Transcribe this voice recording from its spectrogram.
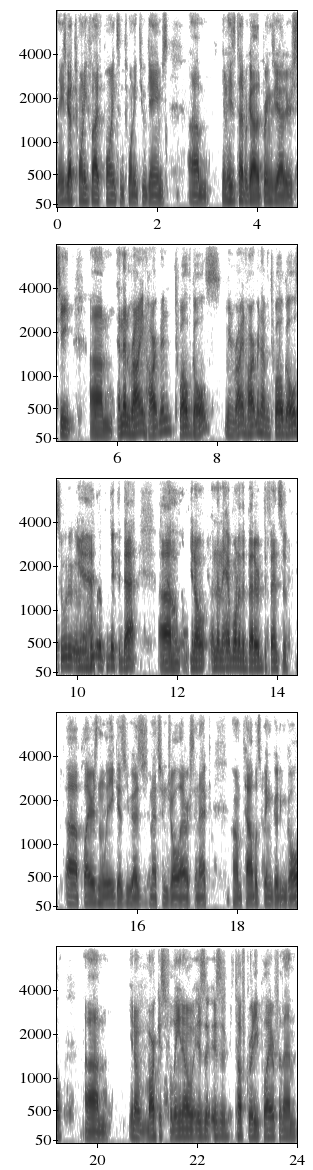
He's got 25 points in 22 games. Um, you know, he's the type of guy that brings you out of your seat. Um, and then Ryan Hartman, 12 goals. I mean, Ryan Hartman having 12 goals. Who would I mean, yeah. who would have predicted that? Um, you know, and then they have one of the better defensive uh, players in the league, as you guys just mentioned, Joel Eriksson Ek. Um, Talbot's been good in goal. Um, you know, Marcus Foligno is a, is a tough, gritty player for them.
